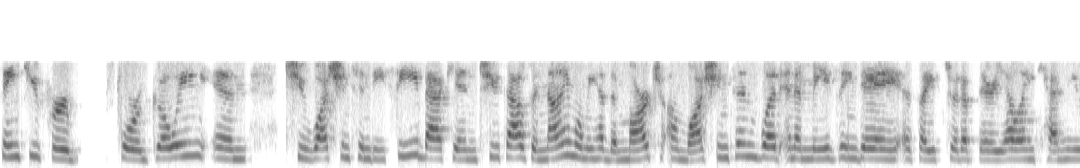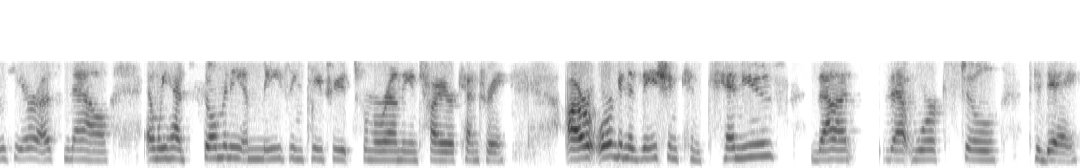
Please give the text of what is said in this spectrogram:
Thank you for for going in to Washington D.C. back in 2009 when we had the March on Washington. What an amazing day! As I stood up there yelling, "Can you hear us now?" And we had so many amazing patriots from around the entire country. Our organization continues that that work still today.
